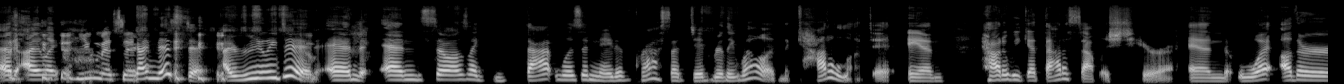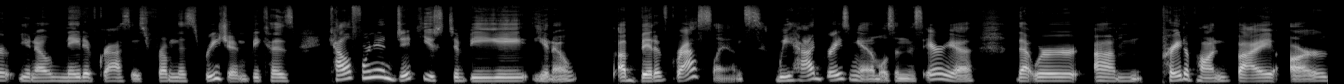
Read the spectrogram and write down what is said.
and I like you miss it. I missed it. I really did. And and so I was like, that was a native grass that did really well and the cattle loved it. And how do we get that established here? And what other you know native grasses from this region? Because california did used to be you know a bit of grasslands. We had grazing animals in this area that were um, preyed upon by our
